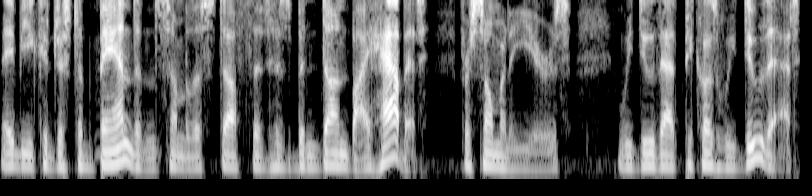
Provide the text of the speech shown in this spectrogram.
maybe you could just abandon some of the stuff that has been done by habit for so many years. We do that because we do that.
